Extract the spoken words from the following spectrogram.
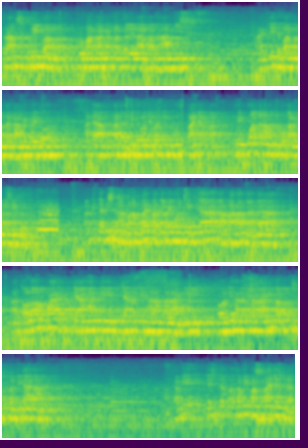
Trans Berimbang, rumah kami menteri lapan habis. Nah, di depan mata kami Pak itu ada ada videonya Pak banyak Pak ribuan tanaman tebu kami di situ. Tidak bisa ngapa-ngapain Pak. Kami mau cegah aparat ada. Ah, tolong Pak jangan di jangan dihalang-halangi. Kalau dihalang-halangi Bapak bisa kena pidana. Nah, kami ya sudah Pak, kami pasrah aja sudah.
